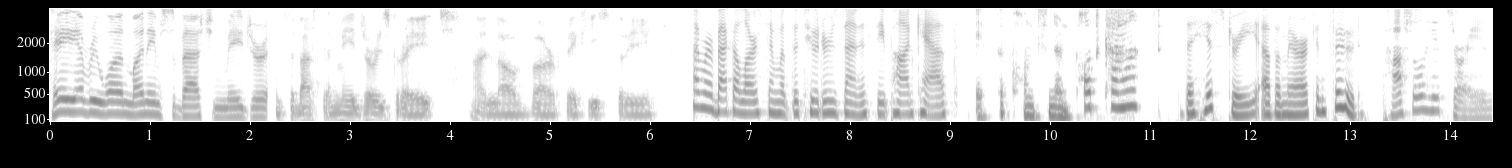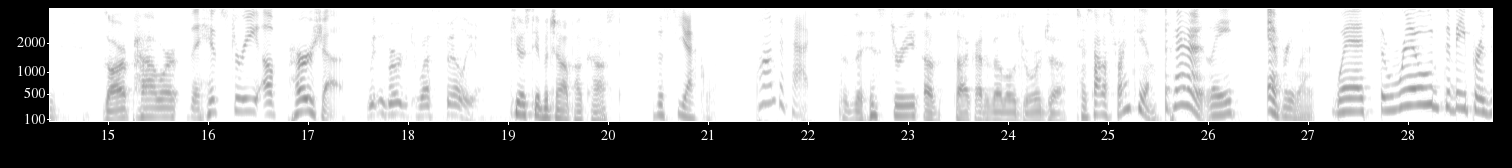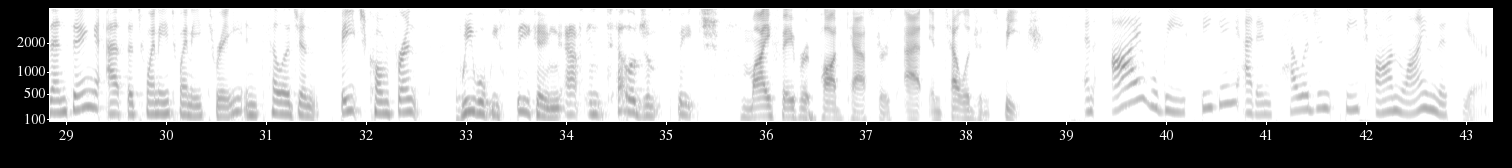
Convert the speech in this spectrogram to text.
Hey everyone, my name's Sebastian Major. Sebastian Major is great. I love our fake history. I'm Rebecca Larson with the Tudors Dynasty podcast. It's a continent podcast. The history of American food. Partial historians. Czar power. The history of Persia. Wittenberg to Westphalia. Curiosity of a Child podcast. The Siècle. Pontifex. The history of Sakartvelo, Georgia. Totalis Francium. Apparently, everyone. We're thrilled to be presenting at the 2023 Intelligent Speech Conference. We will be speaking at Intelligent Speech. My favorite podcasters at Intelligent Speech. And I will be speaking at Intelligent Speech Online this year.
